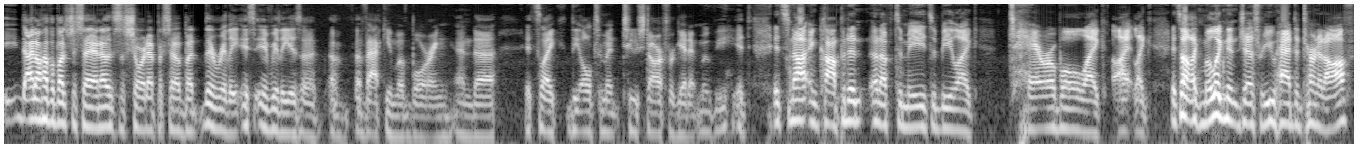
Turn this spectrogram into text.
I don't have a bunch to say. I know this is a short episode, but there really is. It really is a, a, a vacuum of boring, and uh, it's like the ultimate two star forget it movie. It it's not incompetent enough to me to be like terrible. Like I like it's not like malignant jest where you had to turn it off,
